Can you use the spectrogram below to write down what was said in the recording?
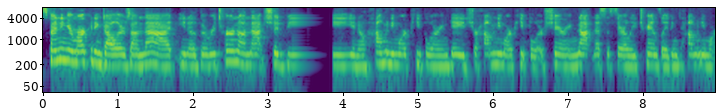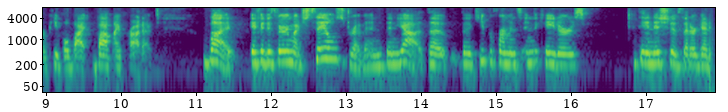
Spending your marketing dollars on that, you know, the return on that should be you know how many more people are engaged or how many more people are sharing not necessarily translating to how many more people buy, bought my product. But if it is very much sales driven then yeah the the key performance indicators the initiatives that are getting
